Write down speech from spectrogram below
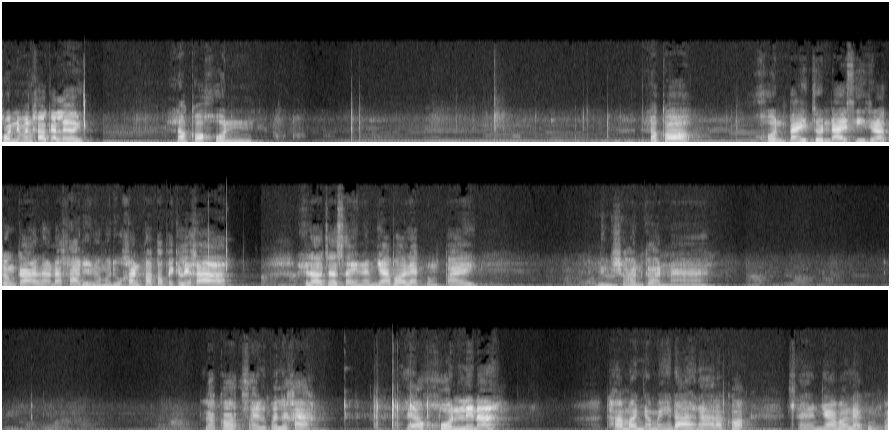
คนให้มันเข้ากันเลย แล้วก็คน แล้วก็คนไปจนได้สีที่เราต้องการแล้วนะคะ เดี๋ยวเรามาดูขั้นตอนต่อไปกันเลยค่ะเดี๋ยวเราจะใส่น้ำยาบอแลกลงไปหนึ่งช้อนก่อนนะ แล้วก็ใส่ลงไปเลยค่ะ แล้วคนเลยนะ ถ้ามันยังไม่ได้นะ แล้วก็ ส่น้ำยาบาแลกลงไป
